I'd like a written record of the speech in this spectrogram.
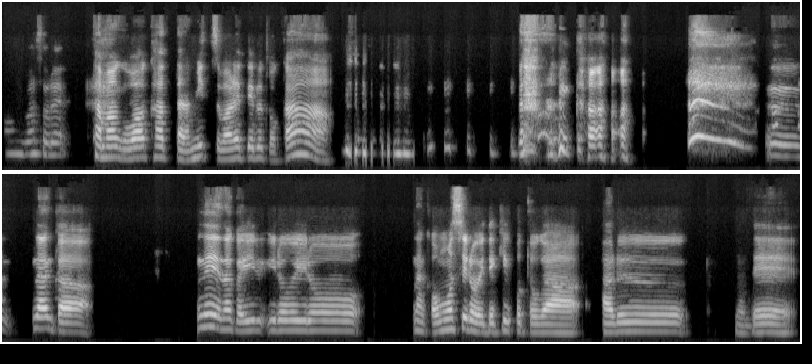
ほんまそれ。卵は買ったら3つ割れてるとか、なんか、うん、なんか、ね、なんかい、いろいろ、なんか面白い出来事があるので、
